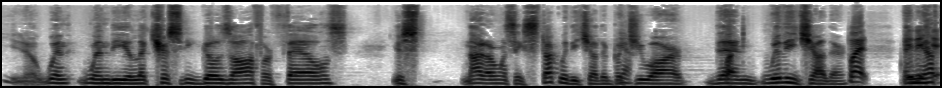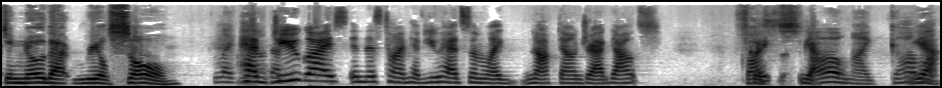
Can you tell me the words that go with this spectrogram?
you know, when, when the electricity goes off or fails, you're st- not, I don't want to say stuck with each other, but Yeah. you are then with each other. But and it- you have it- to know that real soul. Like have that- do you guys in this time have you had some like knockdown dragged outs? 'Cause- Fights. Yeah. Oh my god! Yeah. Well,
